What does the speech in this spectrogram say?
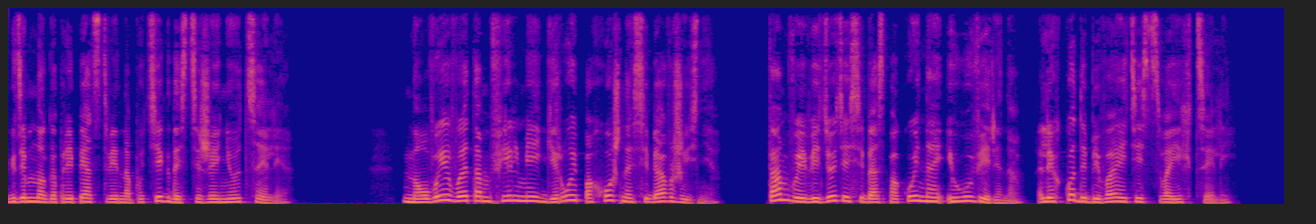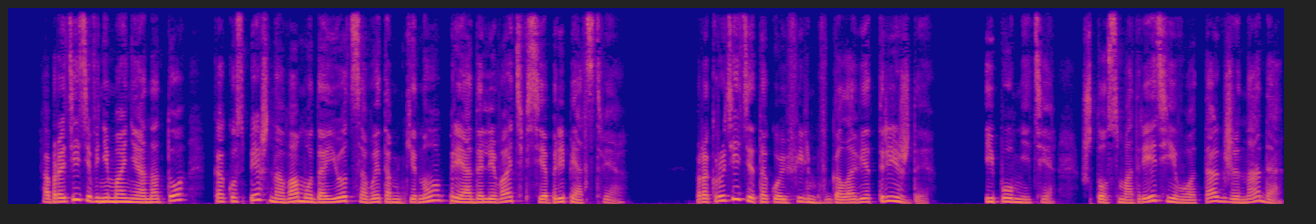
где много препятствий на пути к достижению цели. Но вы в этом фильме герой похож на себя в жизни. Там вы ведете себя спокойно и уверенно, легко добиваетесь своих целей. Обратите внимание на то, как успешно вам удается в этом кино преодолевать все препятствия. Прокрутите такой фильм в голове трижды. И помните, что смотреть его также надо,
